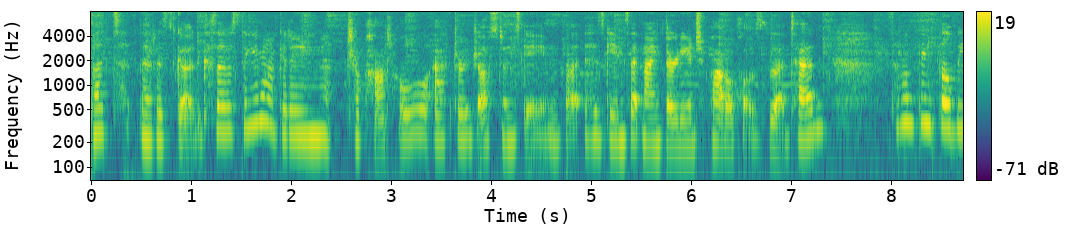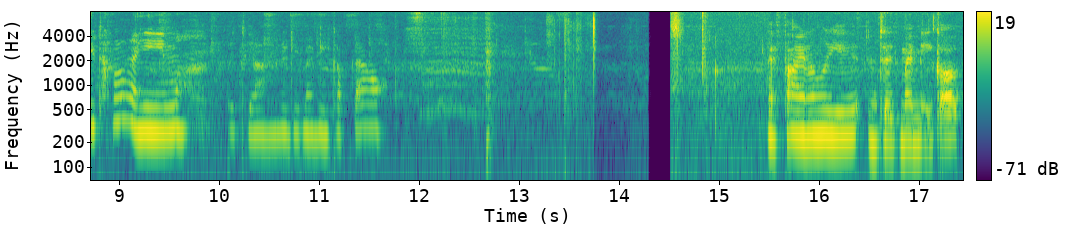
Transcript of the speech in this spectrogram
but that is good because I was thinking about getting Chipotle after Justin's game, but his game's at 9.30 and Chipotle closes at 10. So I don't think there'll be time. But yeah, I'm gonna do my makeup now. I finally did my makeup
